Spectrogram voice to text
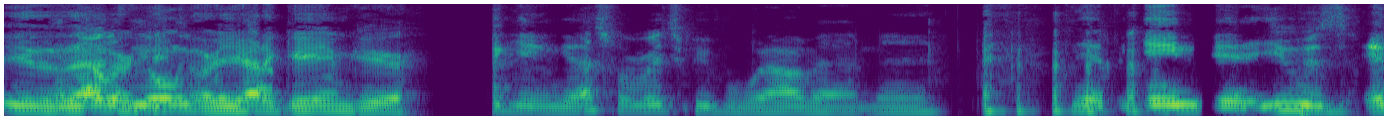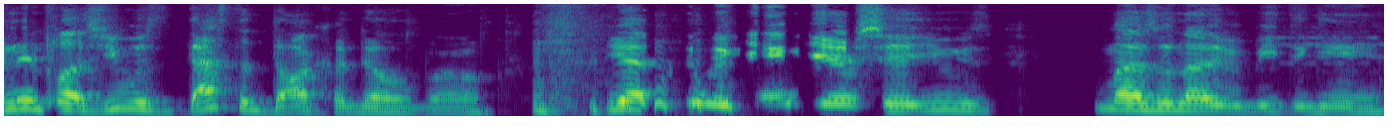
Either that or, or you had a Game Gear. Game Gear. That's for rich people where I'm at, man. yeah, the Game Gear. You was, and then plus you was. That's the dark Hado, bro. You had to do a Game Gear shit. You was. You might as well not even beat the game.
